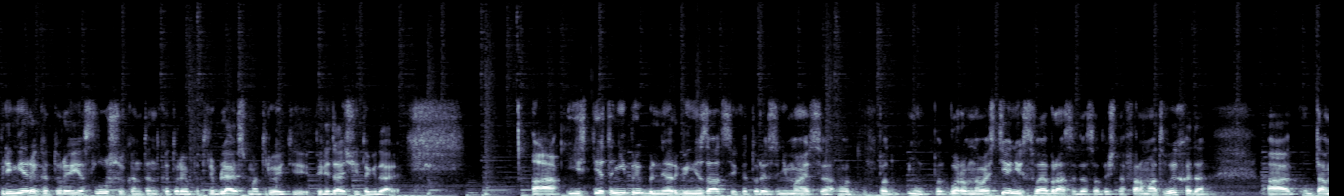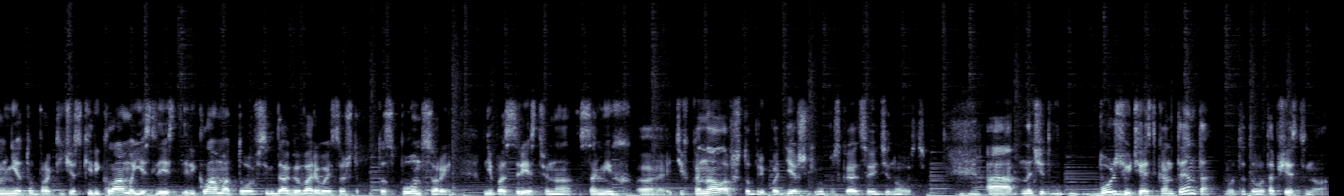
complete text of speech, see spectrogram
примеры, которые я слушаю, контент, который я потребляю, смотрю эти передачи и так далее. А, это неприбыльные организации, которые занимаются вот, под, ну, подбором новостей, у них своеобразный достаточно формат выхода. А, там нету практически рекламы. Если есть реклама, то всегда оговаривается, что это спонсоры непосредственно самих э, этих каналов, что при поддержке выпускаются эти новости. Mm-hmm. А, значит, большую часть контента, вот этого вот общественного,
